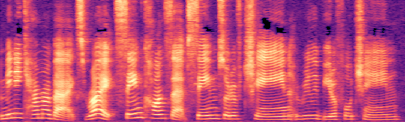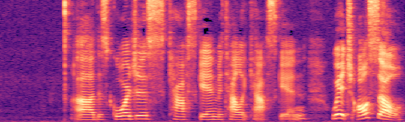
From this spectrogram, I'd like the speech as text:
mini camera bags, right, same concept, same sort of chain, really beautiful chain. Uh, this gorgeous calfskin, metallic calfskin, which also,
